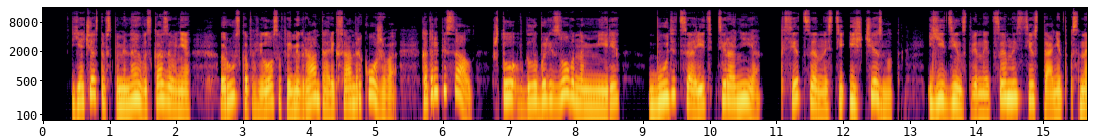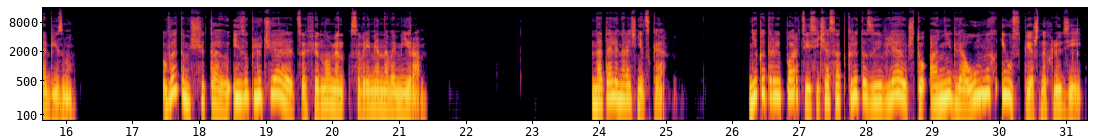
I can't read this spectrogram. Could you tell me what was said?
Я часто вспоминаю высказывание русского философа-эмигранта Александра Кожева, который писал, что в глобализованном мире будет царить тирания, все ценности исчезнут, единственной ценностью станет снобизм. В этом, считаю, и заключается феномен современного мира. Наталья Нарочницкая. Некоторые партии сейчас открыто заявляют, что они для умных и успешных людей.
